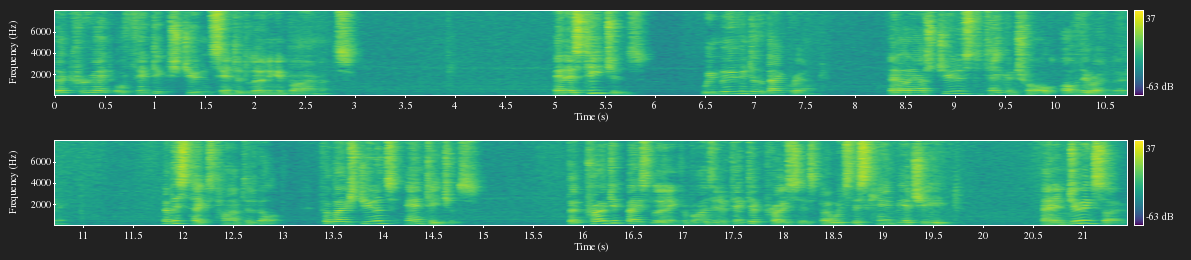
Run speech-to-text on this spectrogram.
that create authentic student-centered learning environments. And as teachers, we move into the background and allow students to take control of their own learning. Now this takes time to develop for both students and teachers. But project-based learning provides an effective process by which this can be achieved. And in doing so,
